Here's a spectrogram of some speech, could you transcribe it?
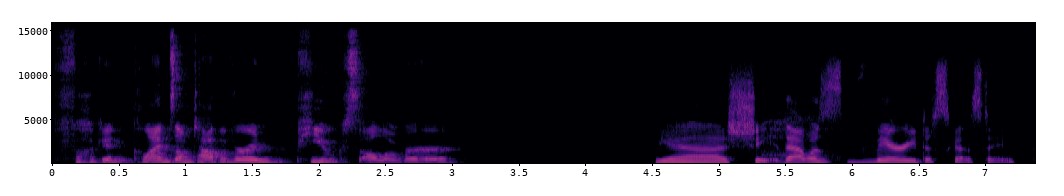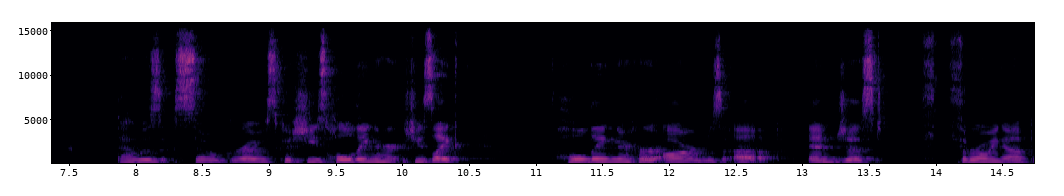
fucking climbs on top of her and pukes all over her Yeah. She. That was very disgusting. That was so gross because she's holding her, she's like holding her arms up and just throwing up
